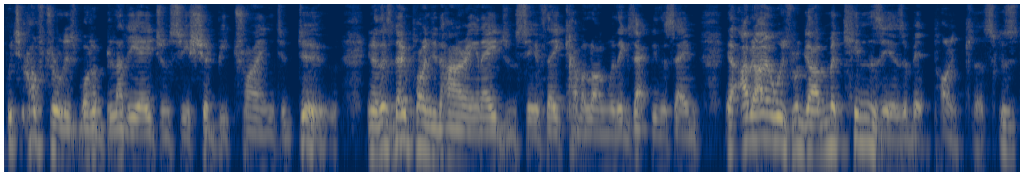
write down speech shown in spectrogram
which after all is what a bloody agency should be trying to do. You know, there's no point in hiring an agency if they come along with exactly the same. You know, I mean, I always regard McKinsey as a bit pointless because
